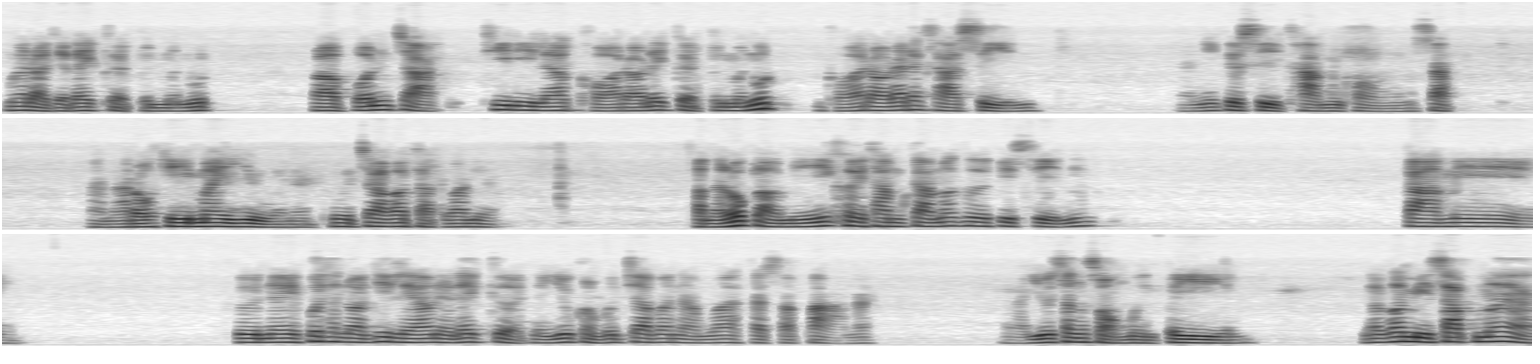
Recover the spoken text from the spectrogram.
เมื่อเราจะได้เกิดเป็นมนุษย์ เราพ้นจากที่นี่แล้วขอเราได้เกิดเป็นมนุษย์ ขอเราได้รักษาศีล อันนี้คือสี่คำของสัตว์นรกที่ไม่อยู่นะพระเจ้าก็ตรัสว่าเนี่ยสัตว์นรกเหล่านี้เคยทำกรรมก็คือผิดศีลกาเม คือในพุทธนรที่แล้วเนี่ยได้เกิดในยุคของพระเจ้าพระนามว่ากัสสปะนะอายุทั้งสองหมื่นปี แล้วก็มีทรัพย์มาก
